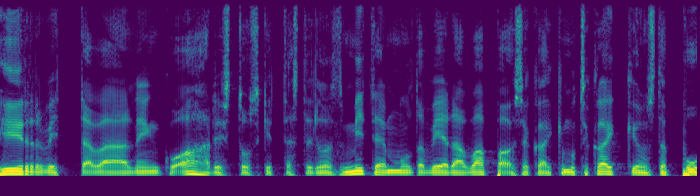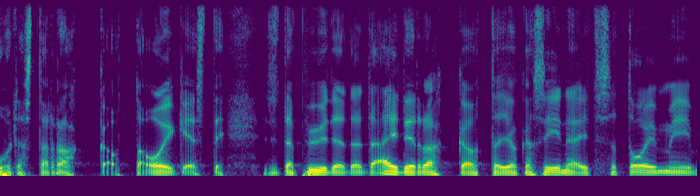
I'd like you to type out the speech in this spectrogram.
hirvittävää niin kuin ahdistuskin tästä tilanteesta, miten multa viedään vapaus ja kaikki, mutta se kaikki on sitä puhdasta rakkautta oikeasti. Sitä pyytetään äidin rakkautta, joka siinä itse asiassa toimii,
